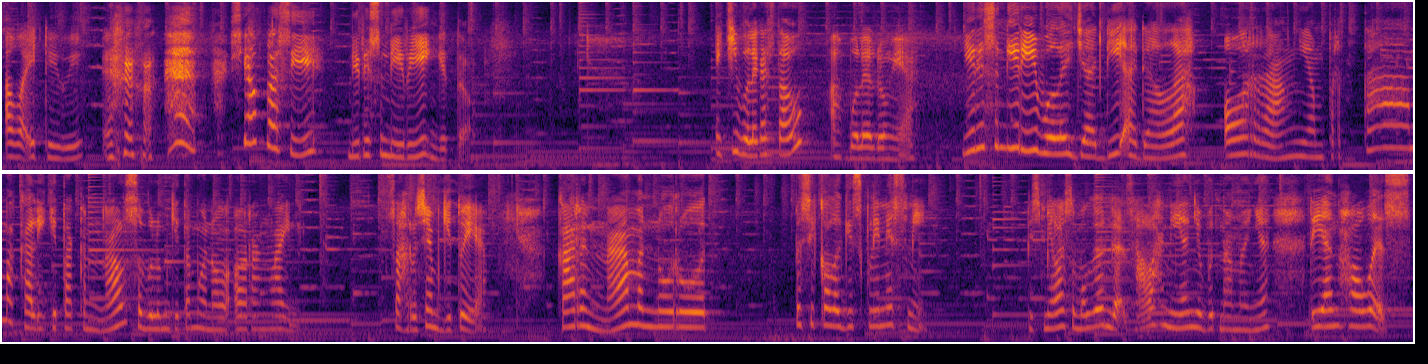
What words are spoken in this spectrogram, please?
awak EDW?" siapa sih diri sendiri gitu. Eci boleh kasih tahu? Ah, boleh dong ya. Diri sendiri boleh jadi adalah orang yang pertama kali kita kenal sebelum kita mengenal orang lain. Seharusnya begitu ya. Karena menurut psikologis klinis nih, Bismillah semoga nggak salah nih ya nyebut namanya, Rian Howes.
